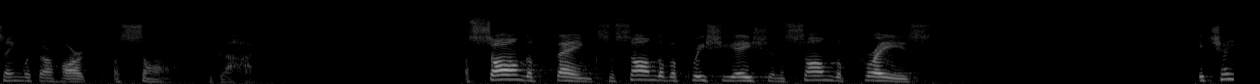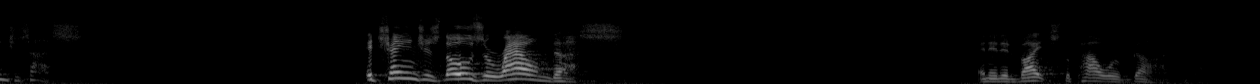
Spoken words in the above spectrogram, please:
sing with our hearts a song to God. A song of thanks, a song of appreciation, a song of praise it changes us. It changes those around us. And it invites the power of God to come down.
